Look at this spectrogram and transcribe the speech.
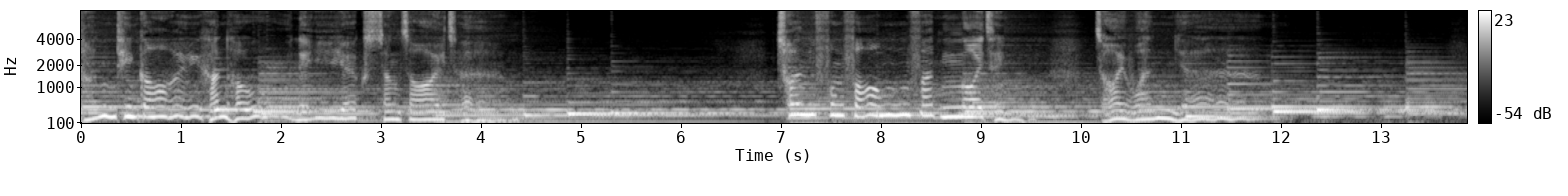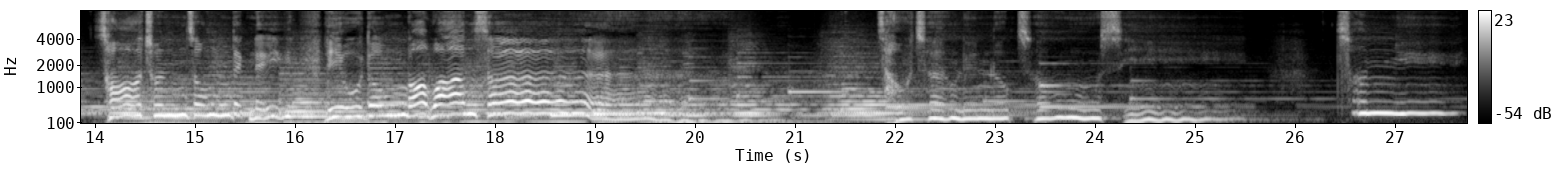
春天该很好，你若尚在场。春风仿佛爱情在酝酿，初春中的你撩动我幻想，就像嫩绿早时春雨。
